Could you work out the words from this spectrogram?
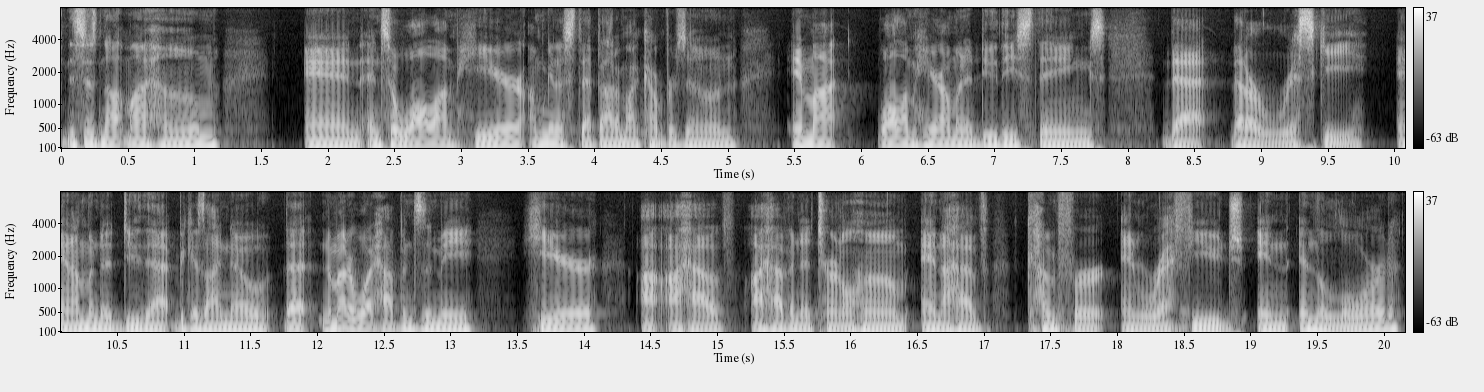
This is not my home. And and so while I'm here, I'm gonna step out of my comfort zone. In my while I'm here, I'm gonna do these things that that are risky. And I'm gonna do that because I know that no matter what happens to me here, I, I have I have an eternal home and I have comfort and refuge in in the Lord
